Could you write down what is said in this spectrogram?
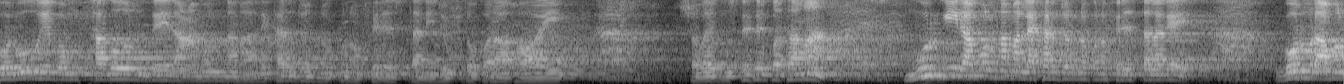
গরু এবং ছাগলদের আমল নামা লেখার জন্য কোনো ফেরেশতা নিযুক্ত করা হয় সবাই বুঝতেছেন কথা আমার? মুরগির আমল নামা লেখার জন্য কোনো ফেরেশতা লাগে? গরুর আমল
